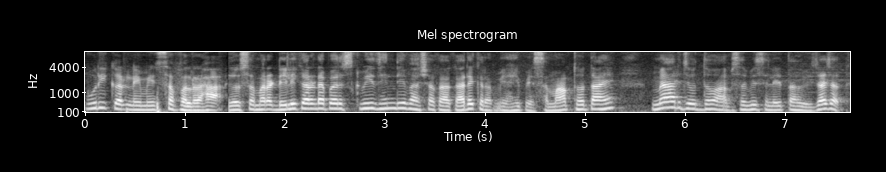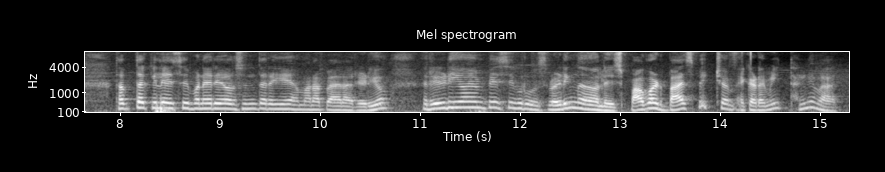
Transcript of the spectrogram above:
पूरी करने में सफल रहा। दोस्तों, हमारा daily current affair quiz Hindi भाषा का कार्यक्रम यहीं पे समाप्त होता है। मैं आज उद्धव, आप सभी से लेता हूँ इजाज़त। तब तक के लिए ऐसे बने रहिए और सुनते रहिए हमारा प्यारा radio. Radio M P C Guru spreading knowledge powered by spectrum academy धन्यवाद।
